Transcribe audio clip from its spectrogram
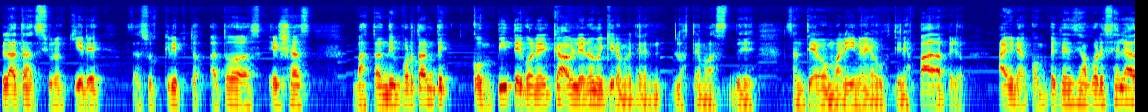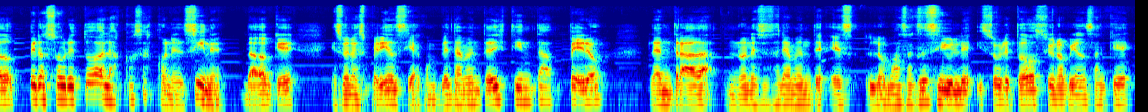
plata si uno quiere estar suscripto a todas ellas bastante importante, compite con el cable, no me quiero meter en los temas de Santiago Marino y Agustín Espada, pero hay una competencia por ese lado, pero sobre todas las cosas con el cine, dado que es una experiencia completamente distinta, pero la entrada no necesariamente es lo más accesible y sobre todo si uno piensa que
